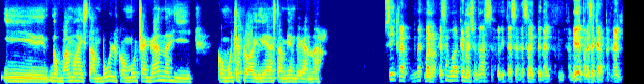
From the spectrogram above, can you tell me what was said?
y nos vamos a Estambul con muchas ganas y con muchas probabilidades también de ganar. Sí, claro. Bueno, esa jugada que mencionas ahorita, esa, esa del penal, a mí me parece que era penal.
